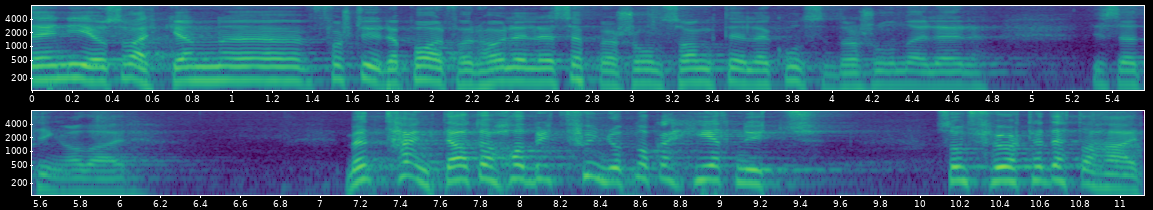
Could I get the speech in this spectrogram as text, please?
den gir oss verken eh, forstyrre parforhold eller separasjonsangst eller konsentrasjon eller disse tinga der. Men tenk deg at det hadde blitt funnet opp noe helt nytt som førte til dette her.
